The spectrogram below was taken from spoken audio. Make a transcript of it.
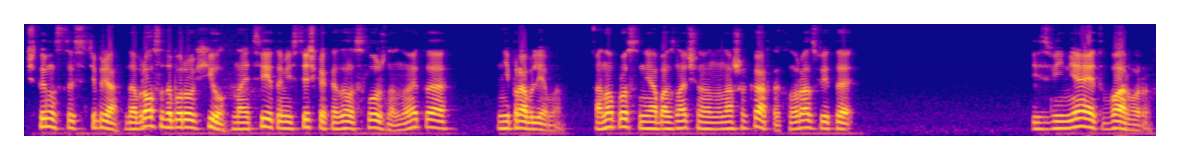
14 сентября. Добрался до Бору-Хилл. Найти это местечко оказалось сложно, но это не проблема. Оно просто не обозначено на наших картах. Но разве это извиняет варваров,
